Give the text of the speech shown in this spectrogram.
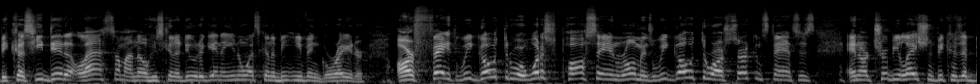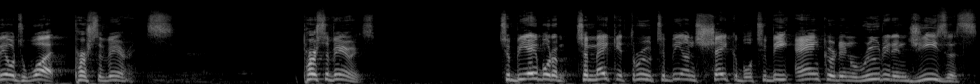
Because He did it last time, I know He's going to do it again. And you know what's going to be even greater? Our faith, we go through, or what does Paul say in Romans? We go through our circumstances and our tribulations because it builds what? Perseverance. Perseverance to be able to, to make it through, to be unshakable, to be anchored and rooted in Jesus,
